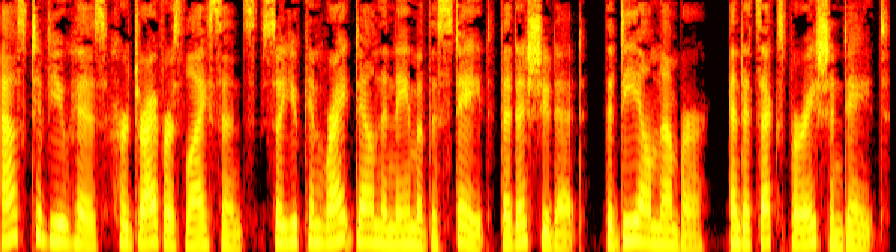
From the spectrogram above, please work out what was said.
ask to view his, her driver's license so you can write down the name of the state that issued it, the DL number, and its expiration date.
